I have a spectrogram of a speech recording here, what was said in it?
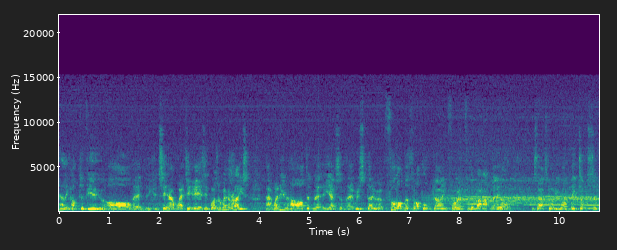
Helicopter view of it. You can see how wet it is. It was a wet race. That went in hard, didn't it? Yes, and they, was, they were full on the throttle going for it for the run up the hill. Because that's what you want. Lee Johnston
